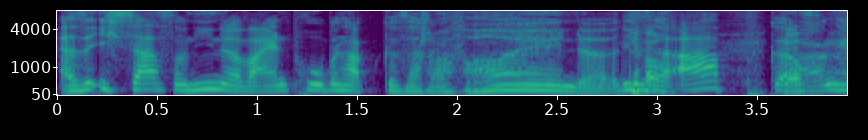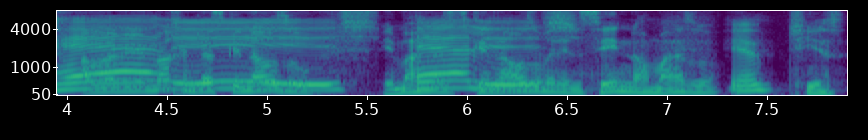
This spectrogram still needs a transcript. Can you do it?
also ich saß noch nie in der Weinprobe und habe gesagt, oh Freunde, dieser Doch, Abgang, Doch, aber wir machen das genauso. Wir machen das herrlich. genauso mit den Szenen nochmal so. Ja. Cheers.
